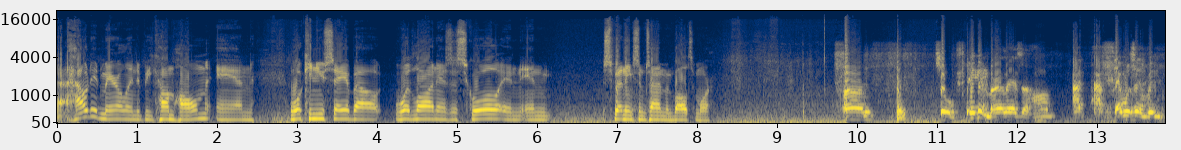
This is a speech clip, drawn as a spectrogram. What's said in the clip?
Uh, how did Maryland become home, and what can you say about Woodlawn as a school and and spending some time in Baltimore? Um, so picking Maryland as a home, I, I, that wasn't really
